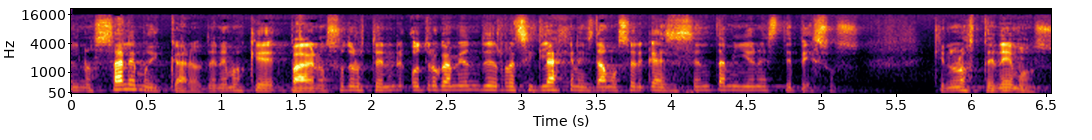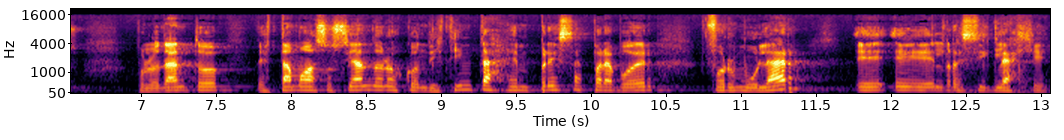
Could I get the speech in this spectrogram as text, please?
Nos sale muy caro. Tenemos que, para nosotros tener otro camión de reciclaje necesitamos cerca de 60 millones de pesos, que no los tenemos. Por lo tanto, estamos asociándonos con distintas empresas para poder formular eh, eh, el reciclaje.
